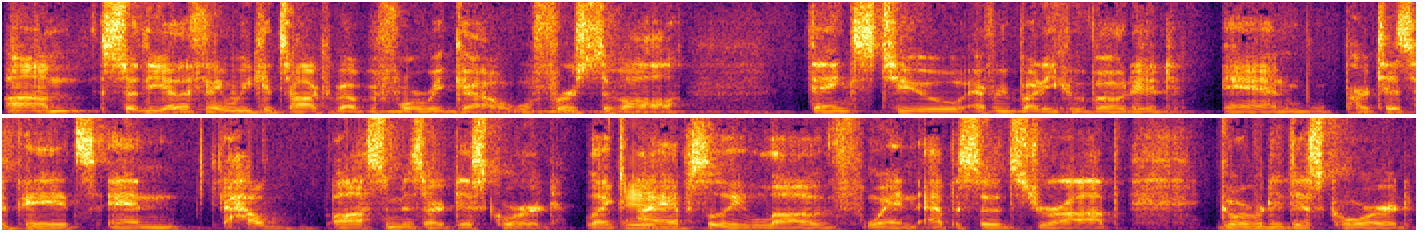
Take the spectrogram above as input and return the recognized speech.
Um, so the other thing we could talk about before we go, well, first of all, thanks to everybody who voted and participates. And how awesome is our Discord? Like, Dude. I absolutely love when episodes drop. Go over to Discord.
